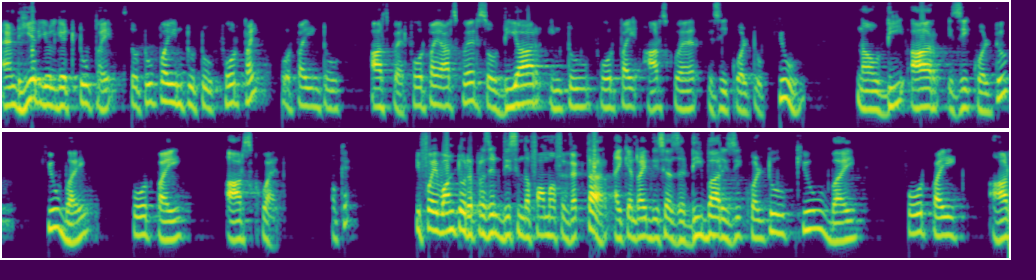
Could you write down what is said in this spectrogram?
And here you will get 2 pi. So 2 pi into 2 4 pi 4 pi into r square. 4 pi r square. So dr into 4 pi r square is equal to q. Now dr is equal to q by 4 pi r square. Okay? If I want to represent this in the form of a vector I can write this as a d bar is equal to q by 4 pi r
